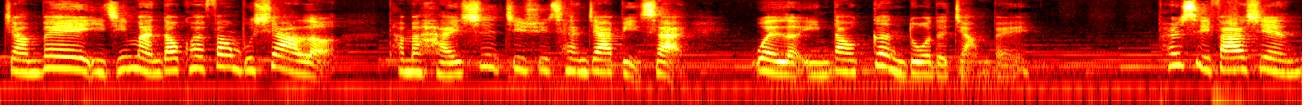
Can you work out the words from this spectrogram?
奖杯已经满到快放不下了，他们还是继续参加比赛，为了赢到更多的奖杯。Percy 发现，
